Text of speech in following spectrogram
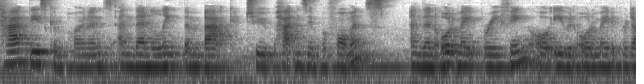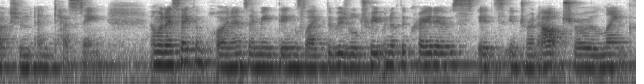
tag these components, and then link them back to patterns in performance, and then automate briefing or even automated production and testing. And when I say components, I mean things like the visual treatment of the creatives, its intro and outro, length,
